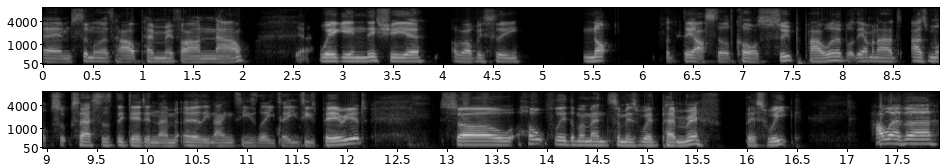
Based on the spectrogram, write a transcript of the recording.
um, similar to how Penrith are now. Yeah. Wigan this year are obviously not but they are still of course superpower, but they haven't had as much success as they did in them early 90s, late 80s period. So hopefully the momentum is with Penrith this week. However,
